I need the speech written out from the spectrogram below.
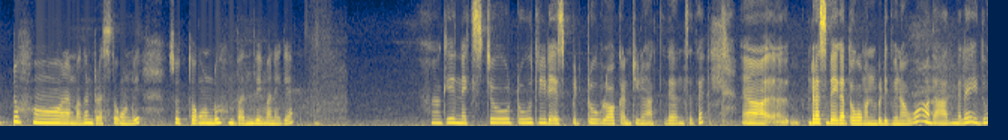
ಇಟ್ಟು ನನ್ನ ಮಗನ ಡ್ರೆಸ್ ತೊಗೊಂಡ್ವಿ. ಸೊ ತೊಗೊಂಡು ಬಂದ್ವಿ ಮನೆಗೆ. ಹಾಗೆ ನೆಕ್ಸ್ಟು ಟೂ, ತ್ರೀ ಡೇಸ್ ಬಿಟ್ಟು ವ್ಲಾಗ್ ಕಂಟಿನ್ಯೂ ಆಗ್ತಿದೆ ಅನಿಸುತ್ತೆ. ಡ್ರೆಸ್ ಬೇಗ ತೊಗೊಂಬಂದ್ಬಿಟ್ಟಿದ್ವಿ ನಾವು. ಅದಾದಮೇಲೆ ಇದು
